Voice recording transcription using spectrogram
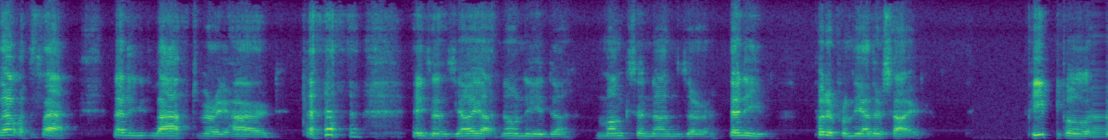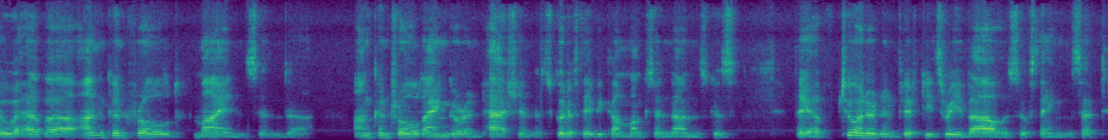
that was that. Then he laughed very hard. he says, Yeah, yeah, no need. Uh, monks and nuns are. Then he put it from the other side. People who have uh, uncontrolled minds and uh, uncontrolled anger and passion, it's good if they become monks and nuns because they have 253 vows of things that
